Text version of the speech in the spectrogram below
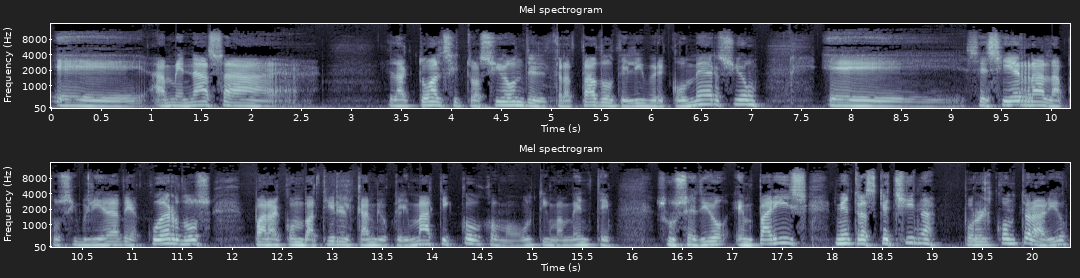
eh, amenaza la actual situación del Tratado de Libre Comercio, eh, se cierra la posibilidad de acuerdos para combatir el cambio climático, como últimamente sucedió en París, mientras que China, por el contrario,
